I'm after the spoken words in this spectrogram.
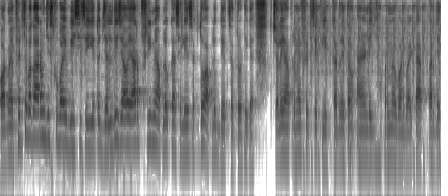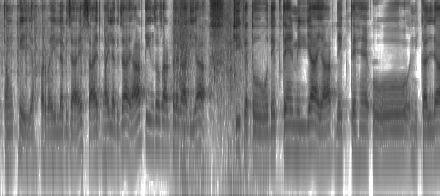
और मैं फिर से बता रहा हूँ जिसको भाई बीसी चाहिए तो जल्दी जाओ यार फ्री में आप लोग कैसे ले सकते हो, आप लोग देख सकते हो, ठीक है? तो चलो यहाँ पर मैं फिर से क्लिक कर देता हूँ एंड यहाँ पर मैं वन बाई टैप कर देता हूँ कि यहाँ पर भाई लग जाए, शायद भाई लग जाए यार, तीन सौ साठ पे लगा दिया। ठीक है तो वो देखते हैं मिल जा यार देखते हैं वो निकल जा।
